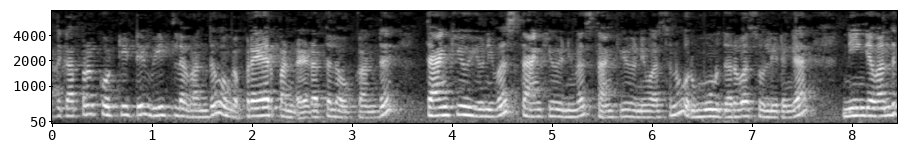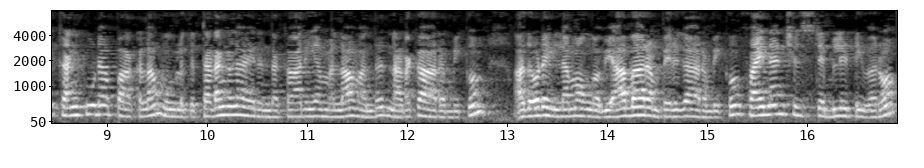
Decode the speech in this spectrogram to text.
அதுக்கப்புறம் கொட்டிட்டு வீட்டில் வந்து உங்க ப்ரேயர் பண்ற இடத்துல உட்காந்து thank you universe thank you universe thank you யூனிவர்ஸ்னு ஒரு மூணு தடவை சொல்லிடுங்க. நீங்க வந்து கண்கூடா பார்க்கலாம். உங்களுக்கு தடங்களா இருந்த காரியம் எல்லாம் வந்து நடக்க ஆரம்பிக்கும். அதோட இல்லாம உங்க வியாபாரம் பெருக ஆரம்பிக்கும். ஃபைனான்சியல் ஸ்டெபிலிட்டி வரும்.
